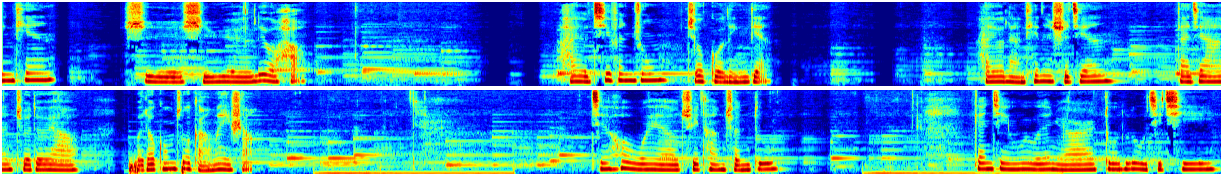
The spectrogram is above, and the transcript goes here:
今天是十月六号，还有七分钟就过零点，还有两天的时间，大家就都要回到工作岗位上。节后我也要去趟成都，赶紧为我的女儿多录几期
